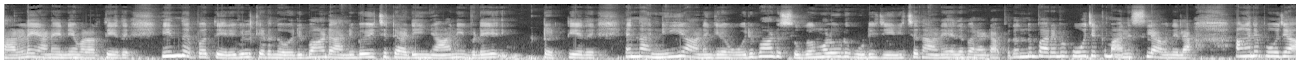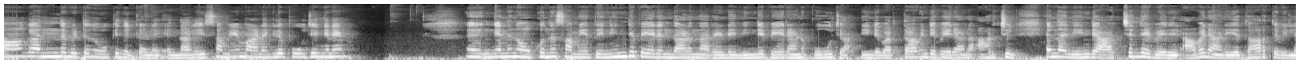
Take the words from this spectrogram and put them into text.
തള്ളയാണ് എന്നെ വളർത്തിയത്. ഇന്നിപ്പോൾ തെരുവിൽ കിടന്ന് ഒരുപാട് അനുഭവിച്ചിട്ടാടി ഞാൻ ഇവിടെ എത്തിയത് എന്നാൽ നീയാണെങ്കിൽ ഒരുപാട് സുഖങ്ങളോട് കൂടി ജീവിച്ചതാണ് എന്ന് പറയട്ടെ അപ്പോൾ ഇതൊന്നും പറയുമ്പോൾ പൂജയ്ക്ക് മനസ്സിലാവുന്നില്ല. അങ്ങനെ പൂജ ആകെ അന്തം വിട്ട് നോക്കി നിൽക്കുകയാണ്. എന്നാൽ ഈ സമയമാണെങ്കിൽ പൂജ ഇങ്ങനെ ഇങ്ങനെ നോക്കുന്ന സമയത്ത് നിന്റെ പേരെന്താണെന്ന് അറിയണ്ടേ? നിന്റെ പേരാണ് പൂജ. നിന്റെ ഭർത്താവിന്റെ പേരാണ് അർജുൻ. എന്നാൽ നിന്റെ അച്ഛന്റെ പേര് അവനാണ് യഥാർത്ഥമില്ല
